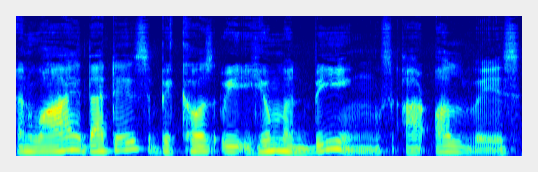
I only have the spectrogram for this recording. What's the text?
And why that is? Because we human beings are always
